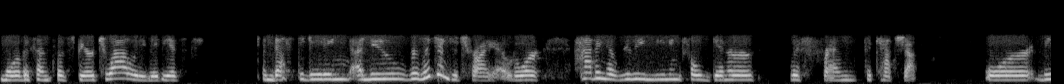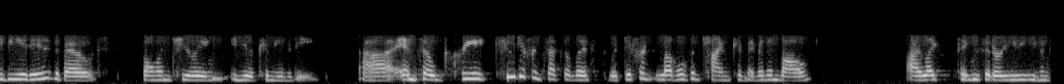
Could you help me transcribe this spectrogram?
more of a sense of spirituality. Maybe it's investigating a new religion to try out, or having a really meaningful dinner with friends to catch up. Or maybe it is about volunteering in your community. Uh, and so create two different sets of lists with different levels of time commitment involved. I like things that are even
